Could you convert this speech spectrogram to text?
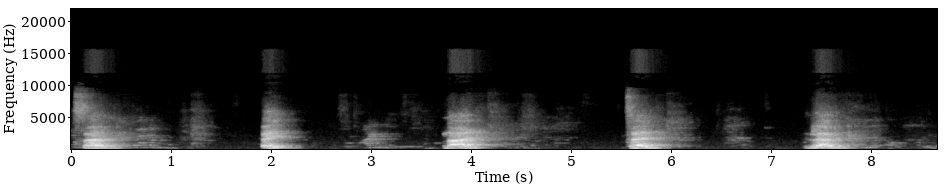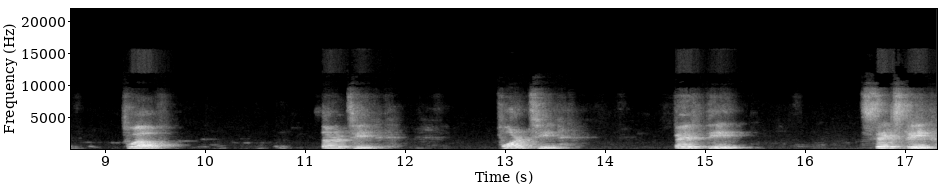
seven, eight, nine, 10, 11, 12, 13, 14, 15, 16,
